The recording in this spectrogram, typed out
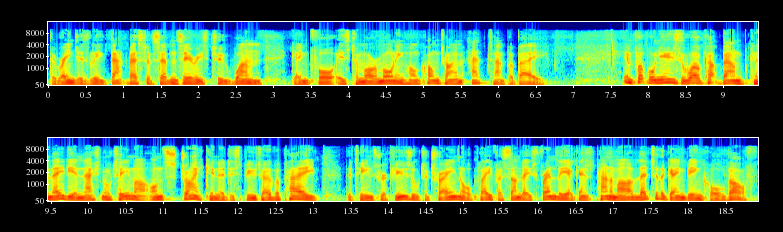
The Rangers lead that best of seven series 2 1. Game four is tomorrow morning, Hong Kong time at Tampa Bay. In football news, the World Cup bound Canadian national team are on strike in a dispute over pay. The team's refusal to train or play for Sunday's friendly against Panama led to the game being called off.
